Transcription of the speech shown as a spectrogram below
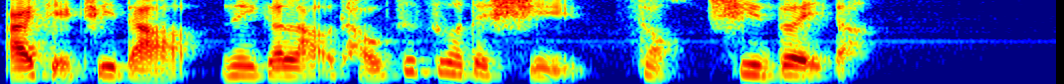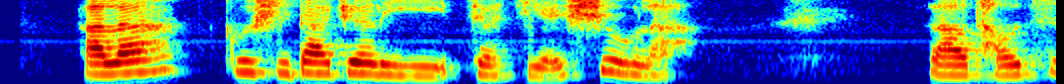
而且知道那个老头子做的事总是对的。好了，故事到这里就结束了。老头子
